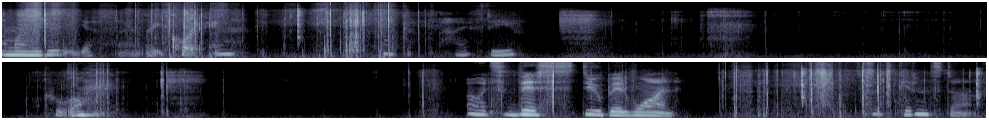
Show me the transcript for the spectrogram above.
I'm on YouTube. Yes, I'm recording. Okay. Hi, Steve. Cool. Oh, it's this stupid one. It's giving stuff.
